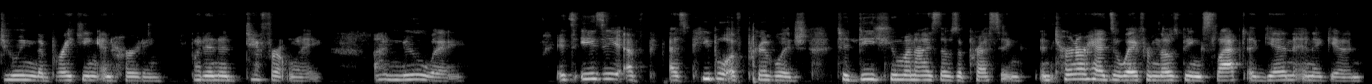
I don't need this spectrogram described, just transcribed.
doing the breaking and hurting, but in a different way, a new way, it's easy as, as people of privilege to dehumanize those oppressing and turn our heads away from those being slapped again and again.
